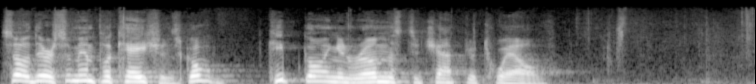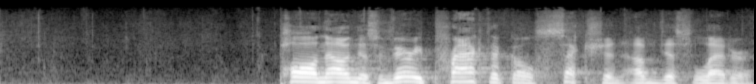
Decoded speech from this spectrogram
So there are some implications. Go keep going in Romans to chapter 12. Paul now in this very practical section of this letter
